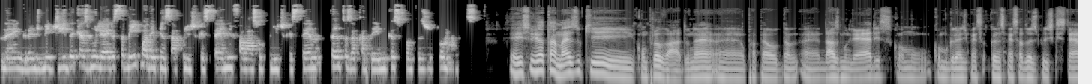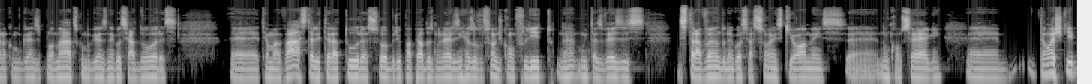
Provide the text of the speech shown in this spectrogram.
né, em grande medida, que as mulheres também podem pensar política externa e falar sobre política externa, tanto as acadêmicas quanto as diplomatas. É, isso já está mais do que comprovado, né? É, o papel da, é, das mulheres como, como grande, grandes pensadores de política externa, como grandes diplomatas, como grandes negociadoras. É, tem uma vasta literatura sobre o papel das mulheres em resolução de conflito, né? muitas vezes destravando negociações que homens é, não conseguem. É, então, acho que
